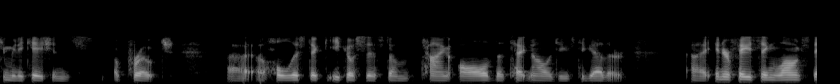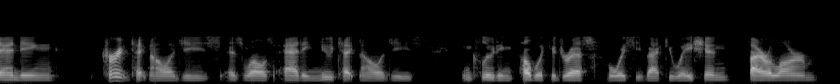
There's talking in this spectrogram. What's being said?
communications approach, uh, a holistic ecosystem tying all the technologies together, uh, interfacing long-standing current technologies as well as adding new technologies including public address voice evacuation, fire alarm,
